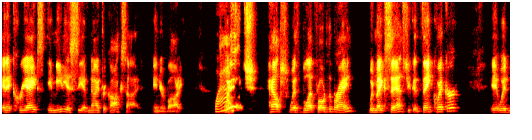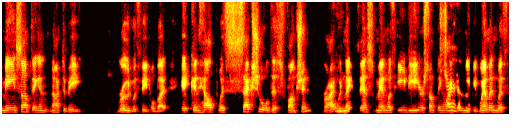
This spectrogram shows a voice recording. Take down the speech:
And it creates immediacy of nitric oxide in your body. Wow. Which helps with blood flow to the brain, would make sense. You can think quicker it would mean something, and not to be rude with people, but it can help with sexual dysfunction, right? Mm-hmm. Would make sense. Men with ED or something sure. like that, maybe women with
